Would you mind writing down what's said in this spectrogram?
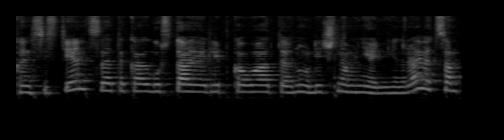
консистенция такая густая, липковатая. Ну, лично мне они не нравятся.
